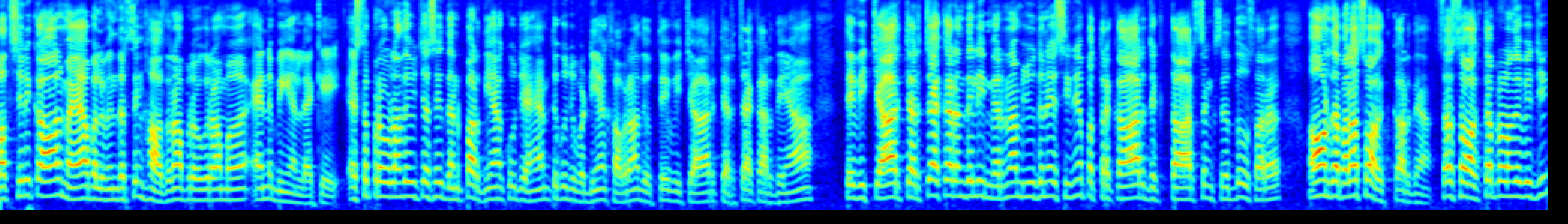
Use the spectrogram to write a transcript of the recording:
ਸਤਿ ਸ਼੍ਰੀ ਅਕਾਲ ਮੈਂ ਆ ਬਲਵਿੰਦਰ ਸਿੰਘ ਹਾਜ਼ਰਾਂ ਪ੍ਰੋਗਰਾਮ ਐਨਬੀਐਨ ਲੈ ਕੇ। ਇਸ ਪ੍ਰੋਗਰਾਮ ਦੇ ਵਿੱਚ ਅਸੀਂ ਦਿਨ ਭਰ ਦੀਆਂ ਕੁਝ ਅਹਿਮ ਤੇ ਕੁਝ ਵੱਡੀਆਂ ਖਬਰਾਂ ਦੇ ਉੱਤੇ ਵਿਚਾਰ ਚਰਚਾ ਕਰਦੇ ਹਾਂ। ਤੇ ਵਿਚਾਰ ਚਰਚਾ ਕਰਨ ਦੇ ਲਈ ਮੇਰੇ ਨਾਲ ਮੌਜੂਦ ਨੇ ਸੀਨੀਅਰ ਪੱਤਰਕਾਰ ਜਗਤਾਰ ਸਿੰਘ ਸਿੱਧੂ ਸਰ। ਆਉਣ ਦਾ ਪਹਿਲਾਂ ਸਵਾਗਤ ਕਰਦੇ ਹਾਂ। ਸਰ ਸਵਾਗਤ ਹੈ ਪ੍ਰੋਗਰਾਮ ਦੇ ਵਿੱਚ ਜੀ।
